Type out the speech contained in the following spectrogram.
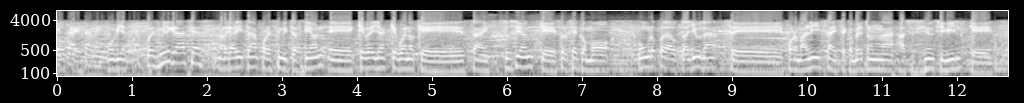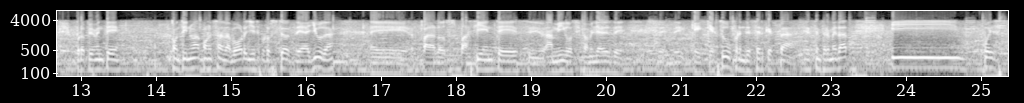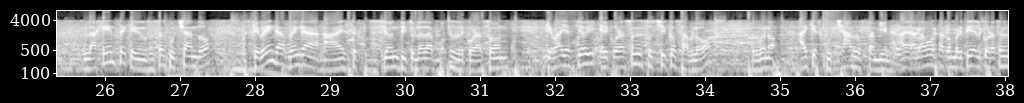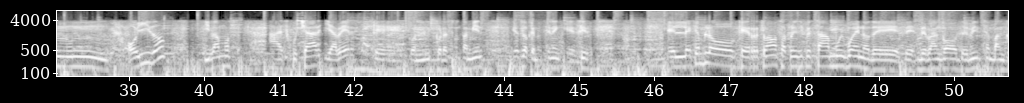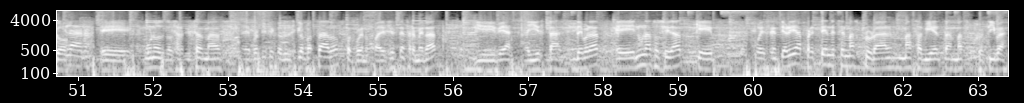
Ok, Exactamente. Muy bien. Pues mil gracias, Margarita, por esta invitación. Eh, qué bella, qué bueno que esta institución, que surge como un grupo de autoayuda, se formaliza y se convierte en una asociación civil que propiamente continúa con esa labor y ese proceso de ayuda eh, para los pacientes, eh, amigos y familiares de, que, que sufren de cerca esta, esta enfermedad. Y pues la gente que nos está escuchando, pues que venga, venga a esta exposición titulada Voces del Corazón, que vaya, si hoy el corazón de estos chicos habló, pues bueno, hay que escucharlos también. Ah. Vamos a convertir el corazón en un oído y vamos a escuchar y a ver que con el corazón también qué es lo que nos tienen que decir. El ejemplo que retomamos al principio estaba muy bueno de, de, de Van Gogh, de Vincent Van Gogh, Claro. eh, uno de los artistas más eh, prolíficos del siglo pasado, pues bueno, padeció esta enfermedad y vean, ahí está. De verdad, eh, en una sociedad que pues en teoría pretende ser más plural, más abierta, más objetiva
